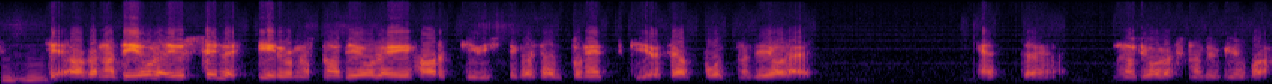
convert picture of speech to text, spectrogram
mm. -hmm. aga nad ei ole just sellest piirkonnast, nad ei ole ei Harkivist ega sealt Donetski ja sealtpoolt nad ei ole. et äh, muidu oleks muidugi juba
